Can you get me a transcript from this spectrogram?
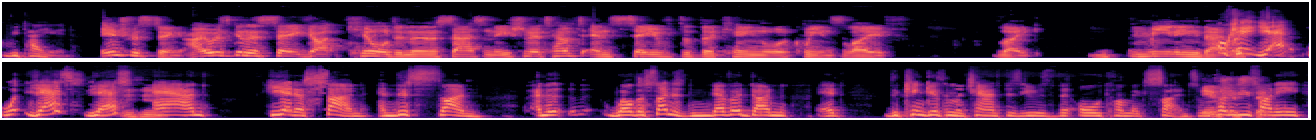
retired. Interesting. I was gonna say got killed in an assassination attempt and saved the king or queen's life, like meaning that. Okay, like, yeah, w- yes, yes, Mhm. and he had a son, and this son, and uh, well, the son has never done it. The king gives him a chance because he was the old comic's son, so he tried to be funny,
